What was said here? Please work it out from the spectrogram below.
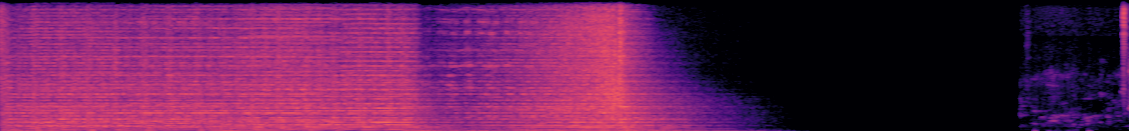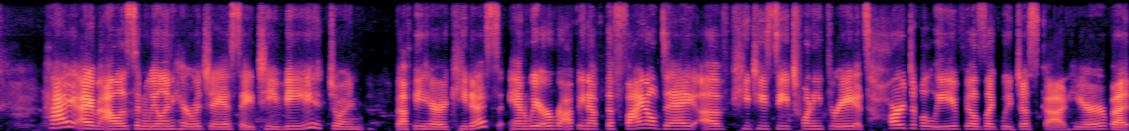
Hi, I'm Allison Whelan here with JSA TV, joined Buffy Harakidas, and we are wrapping up the final day of PTC 23. It's hard to believe, feels like we just got here, but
